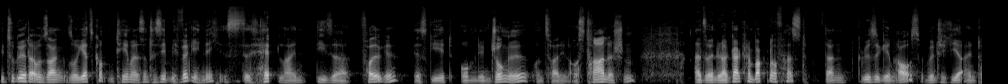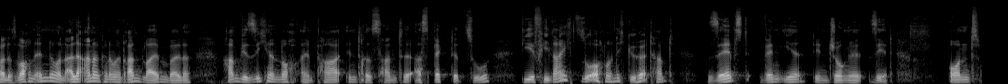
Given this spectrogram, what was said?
die zugehört haben sagen: So, jetzt kommt ein Thema, das interessiert mich wirklich nicht. Es ist das Headline dieser Folge. Es geht um den Dschungel und zwar den australischen. Also, wenn du da gar keinen Bock drauf hast, dann Grüße gehen raus. Wünsche ich dir ein tolles Wochenende und alle anderen können mal dranbleiben, weil da haben wir sicher noch ein paar interessante Aspekte zu, die ihr vielleicht so auch noch nicht gehört habt, selbst wenn ihr den Dschungel seht. Und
